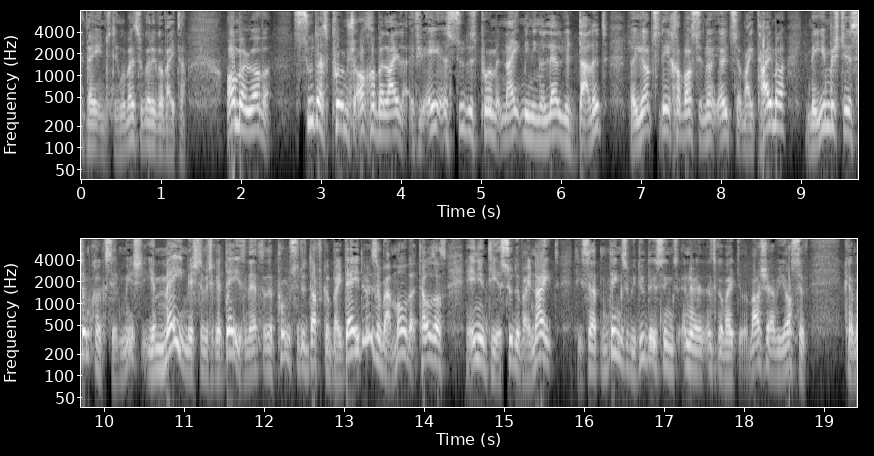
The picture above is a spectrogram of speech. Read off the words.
Very interesting. We're basically going to go weiter. Omar Rava, Sudas Purim Sh'ocha Belayla. If you ate a Sudas Purim at night, meaning a Lel you Yudalit, La Chavos not Yotze by timer, you may Yimish to Simcha you may to days, and after the Purim Sudas Dafka by day, there is a Ramo that tells us in Indian to Suda by night, to certain things, we do those things, anyway, let's go weiter. Rashi Avi Yosef, can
